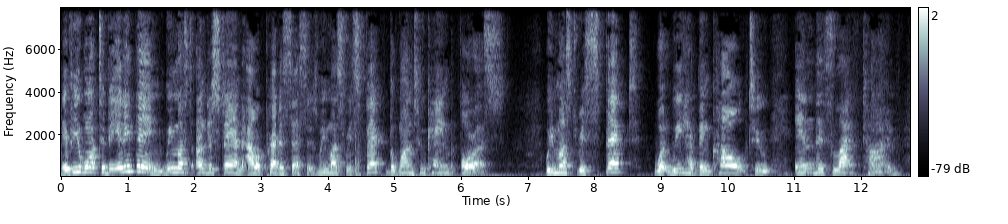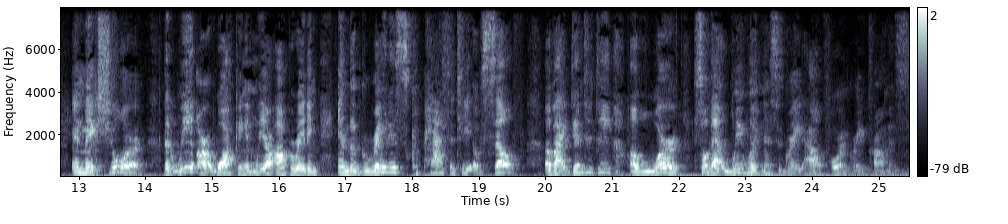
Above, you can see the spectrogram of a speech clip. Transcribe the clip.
If you want to be anything, we must understand our predecessors. We must respect the ones who came before us. We must respect what we have been called to in this lifetime and make sure that we are walking and we are operating in the greatest capacity of self, of identity, of worth, so that we witness great outpour and great promise.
